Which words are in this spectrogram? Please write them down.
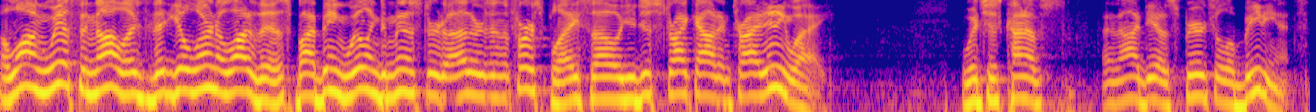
along with the knowledge that you'll learn a lot of this by being willing to minister to others in the first place, so you just strike out and try it anyway, which is kind of an idea of spiritual obedience.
